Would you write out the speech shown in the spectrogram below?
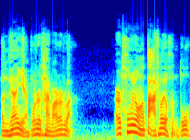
本田也不是太玩得转，而通用的大车又很多。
